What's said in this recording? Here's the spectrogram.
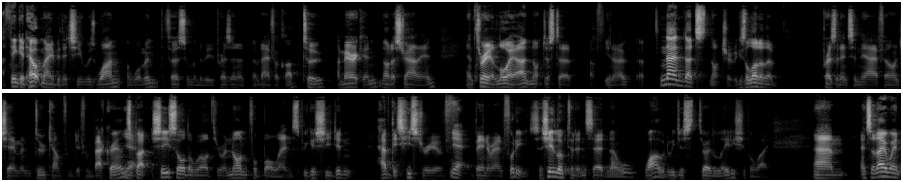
I think it helped maybe that she was one, a woman, the first woman to be president of an AFL club, two, American, not Australian, and three, a lawyer, not just a, a you know, a, no, that's not true because a lot of the presidents in the AFL and chairmen do come from different backgrounds, Yeah. but she saw the world through a non-football lens because she didn't have this history of Yeah. being around footy. So she looked at it and said, "No, well, why would we just throw the leadership away?" Um, and so they went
